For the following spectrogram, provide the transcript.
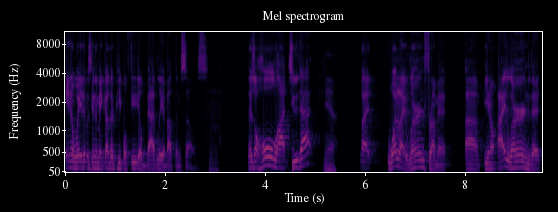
in a way that was going to make other people feel badly about themselves. There's a whole lot to that. Yeah. But what did I learn from it? Um, you know, I learned that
